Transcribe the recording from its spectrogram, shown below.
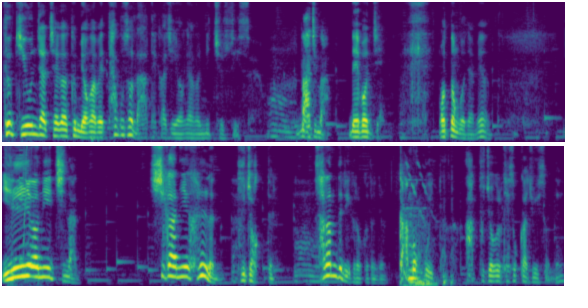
그 기운 자체가 그 명함에 타고서 나한테까지 영향을 미칠 수 있어요. 음. 마지막 네 번째 어떤 거냐면 1년이 지난 시간이 흐른 부적들 음. 사람들이 그렇거든요. 까먹고 있다가 아 부적을 계속 가지고 있었네.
